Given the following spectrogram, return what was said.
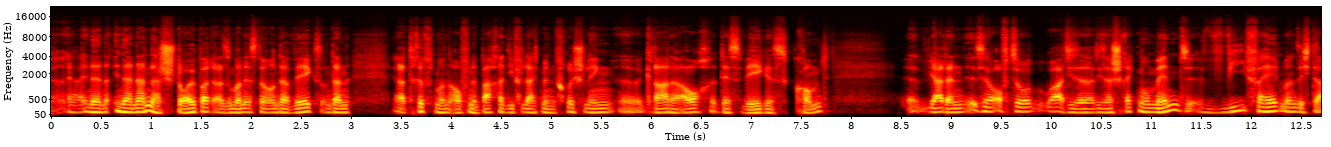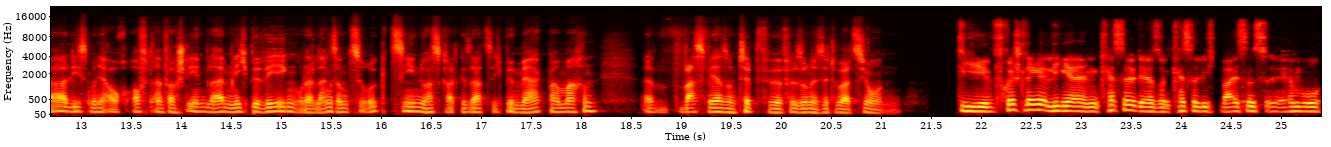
äh, ineinander stolpert, also man ist da unterwegs und dann ja, trifft man auf eine Bache, die vielleicht mit einem Frischling äh, gerade auch des Weges kommt. Äh, ja, dann ist ja oft so, boah, dieser, dieser Schreckmoment. Wie verhält man sich da? Liest man ja auch oft einfach stehen bleiben, nicht bewegen oder langsam zurückziehen. Du hast gerade gesagt, sich bemerkbar machen. Äh, was wäre so ein Tipp für, für so eine Situation? Die Frischlinge liegen ja im Kessel, der so ein Kessel liegt meistens irgendwo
